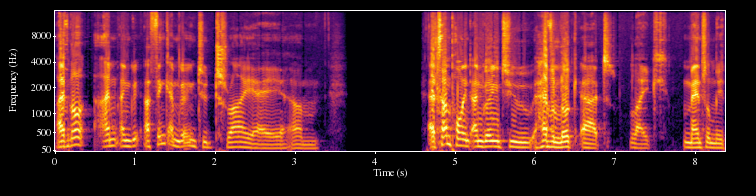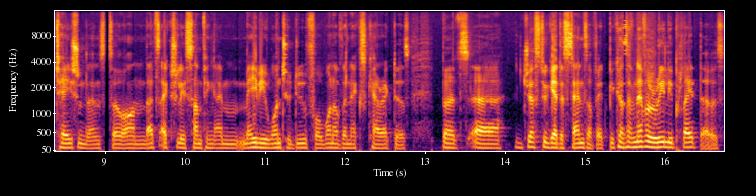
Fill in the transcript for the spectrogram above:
I've not. I'm. I'm. I think I'm going to try a. Um, at some point, I'm going to have a look at like mental mutations and so on. That's actually something I maybe want to do for one of the next characters, but uh, just to get a sense of it because I've never really played those.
